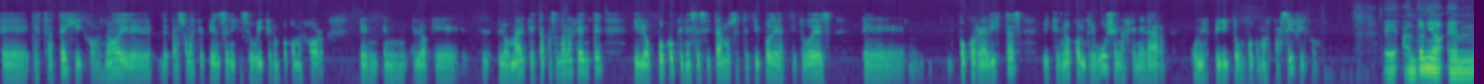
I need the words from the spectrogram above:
eh, estratégicos, ¿no? Y de, personas que piensen y que se ubiquen un poco mejor en, en, lo que lo mal que está pasando a la gente y lo poco que necesitamos este tipo de actitudes eh, poco realistas y que no contribuyen a generar un espíritu un poco más pacífico. Eh, Antonio, en,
